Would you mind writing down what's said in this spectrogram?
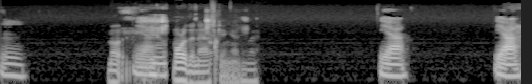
Mm, Mo- yeah. more than asking, anyway. Yeah. Yeah.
